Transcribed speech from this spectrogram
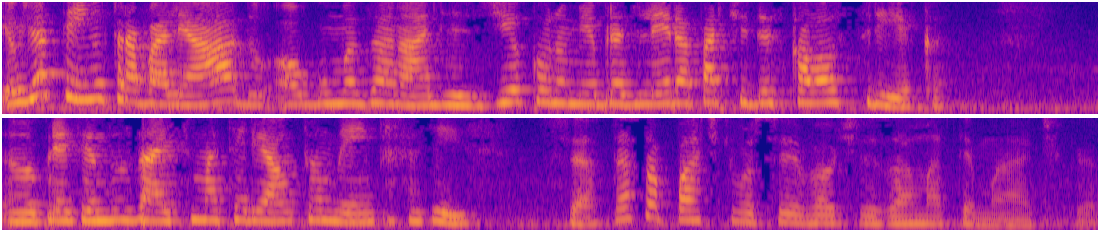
Eu já tenho trabalhado algumas análises de economia brasileira a partir da escola austríaca. Então, eu pretendo usar esse material também para fazer isso. Certo. Nessa parte que você vai utilizar a matemática,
